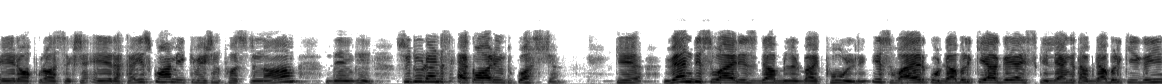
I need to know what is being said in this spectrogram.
area of cross section A रखा। इसको हम इक्वेशन फ़र्स्ट नाम देंगे। स्टूडेंट्स अकॉर्डिंग टू क्वेश्चन कि when this wire is doubled by folding इस वायर को डबल किया गया, इसकी लेंथ अब डबल की गई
